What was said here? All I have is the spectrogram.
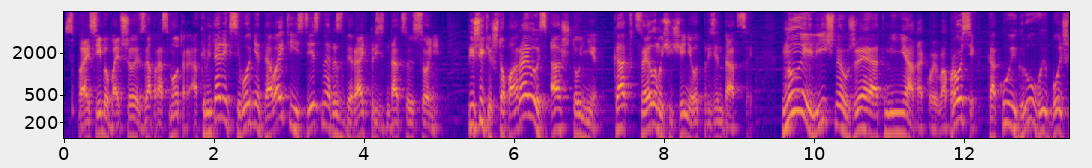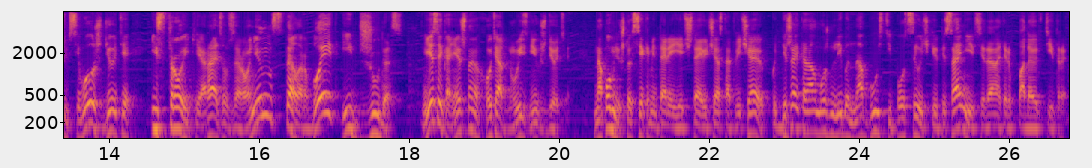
Спасибо большое за просмотр, а в комментариях сегодня давайте, естественно, разбирать презентацию Sony. Пишите, что понравилось, а что нет. Как в целом ощущение от презентации. Ну и лично уже от меня такой вопросик. Какую игру вы больше всего ждете из тройки Rise of the Ronin, Stellar Blade и Judas? Если, конечно, хоть одну из них ждете. Напомню, что все комментарии я читаю и часто отвечаю. Поддержать канал можно либо на Boosty по ссылочке в описании, все донатеры попадают в титры.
